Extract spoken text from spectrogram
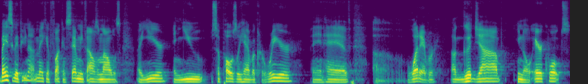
basically, if you're not making fucking seventy thousand dollars a year and you supposedly have a career and have uh, whatever a good job, you know, air quotes,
